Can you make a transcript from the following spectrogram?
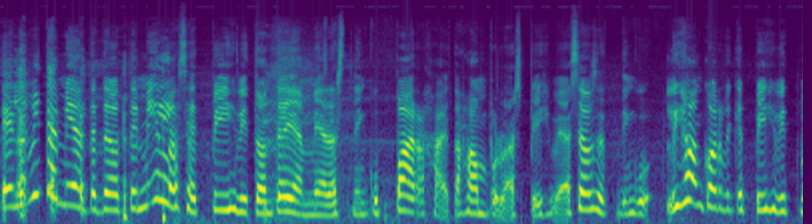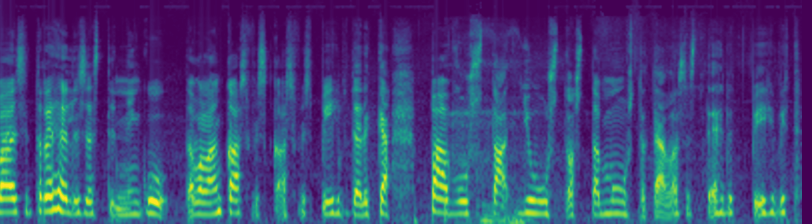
Eli mitä mieltä te olette, millaiset pihvit on teidän mielestä niin kuin parhaita hampurilaispihvejä? Sellaiset niin kuin lihankorvikepihvit vai sitten rehellisesti niin kuin, tavallaan kasviskasvispihvit, eli pavusta, juustosta, muusta tällaisesta tehdyt pihvit?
